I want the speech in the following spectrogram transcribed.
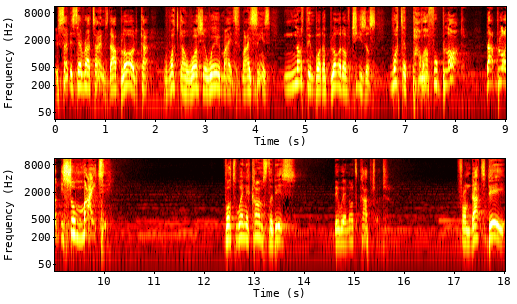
You said it several times. That blood can what can wash away my, my sins? Nothing but the blood of Jesus. What a powerful blood. That blood is so mighty. But when it comes to this, they were not captured. From that day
